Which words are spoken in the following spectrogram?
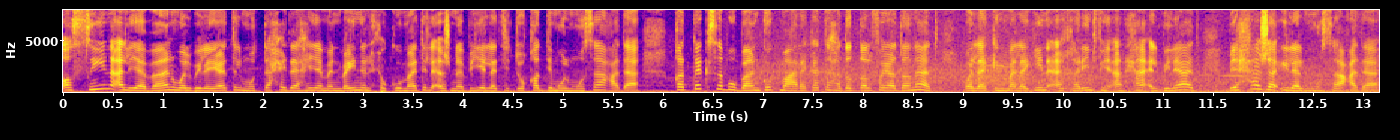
الصين اليابان والولايات المتحدة هي من بين الحكومات الأجنبية التي تقدم المساعدة. قد تكسب بانكوك معركتها ضد الفيضانات ولكن ملايين آخرين في أنحاء البلاد بحاجة إلى المساعدة.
